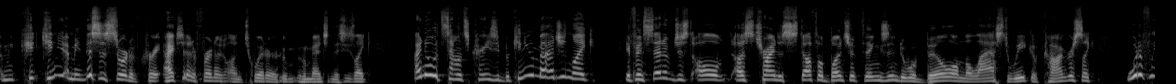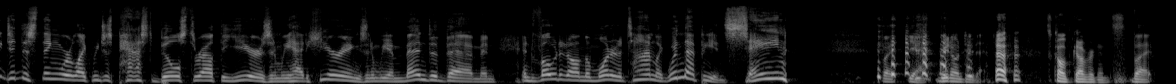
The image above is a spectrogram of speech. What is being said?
I mean, can, can you? I mean, this is sort of crazy. I actually had a friend on Twitter who, who mentioned this. He's like, I know it sounds crazy, but can you imagine like if instead of just all us trying to stuff a bunch of things into a bill on the last week of Congress, like what if we did this thing where like we just passed bills throughout the years and we had hearings and we amended them and and voted on them one at a time? Like, wouldn't that be insane? But yeah, we don't do that. it's called governance. But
